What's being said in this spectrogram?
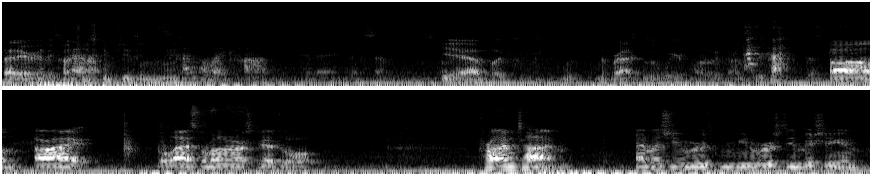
That area of the country kinda- confusing to me. It's kind of like hot today. It's like 70s. So. Yeah, but Nebraska's a weird part of the country. Um, all right, the last one on our schedule: prime time. MSU versus University of Michigan.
